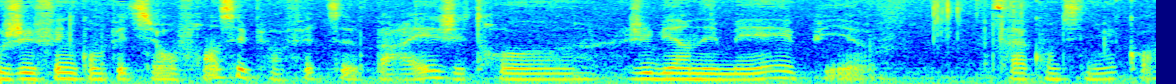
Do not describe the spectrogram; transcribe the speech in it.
j'ai fait une compétition en France et puis en fait, pareil, j'ai trop, j'ai bien aimé et puis ça a continué quoi.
